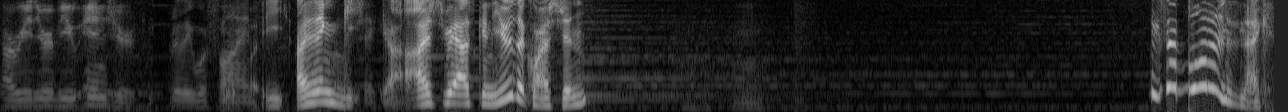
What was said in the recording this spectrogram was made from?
Are either of you injured? Really, we're fine. I think I should be asking you the question. Mm-hmm. He's got blood on his neck.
